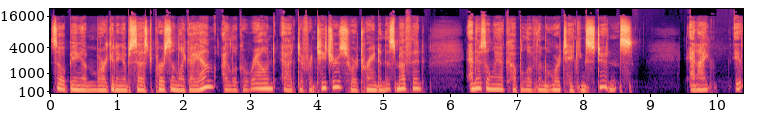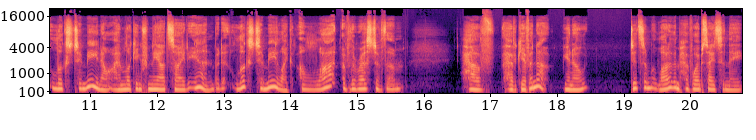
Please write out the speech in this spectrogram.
So, being a marketing obsessed person like I am, I look around at different teachers who are trained in this method, and there's only a couple of them who are taking students. And I it looks to me now I'm looking from the outside in, but it looks to me like a lot of the rest of them have have given up, you know, did some a lot of them have websites and they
